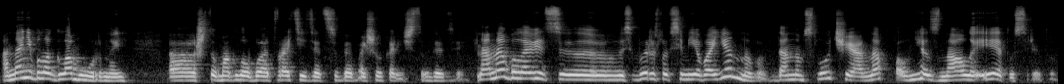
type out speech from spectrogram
Она не была гламурной. А, что могло бы отвратить от себя большое количество людей. Она была ведь, э, выросла в семье военного, в данном случае она вполне знала и эту среду.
